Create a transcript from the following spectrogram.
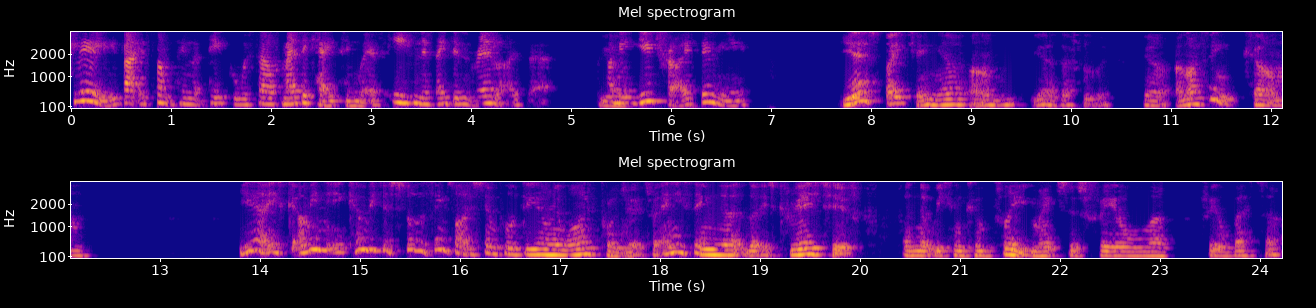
clearly that is something that people were self-medicating with, even if they didn't realise it. Yeah. I mean, you tried, didn't you? Yes, baking. Yeah, um, yeah, definitely. Yeah, and I think, um, yeah, I mean, it can be just sort of things like simple DIY projects, but anything that, that is creative and that we can complete makes us feel uh, feel better.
